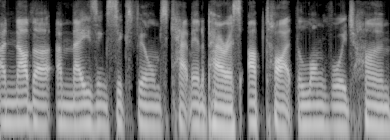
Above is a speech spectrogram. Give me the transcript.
another amazing six films: Catman of Paris, Uptight, The Long Voyage Home,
